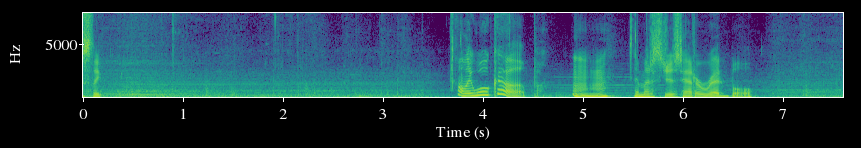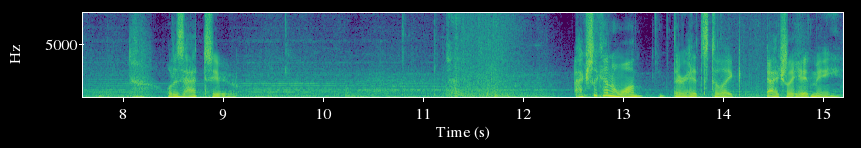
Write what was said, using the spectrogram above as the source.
To sleep. Oh, they woke up. Hmm. They must have just had a Red Bull. What does that do? I actually kind of want their hits to, like, actually hit me.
